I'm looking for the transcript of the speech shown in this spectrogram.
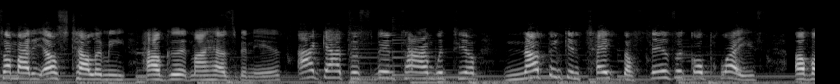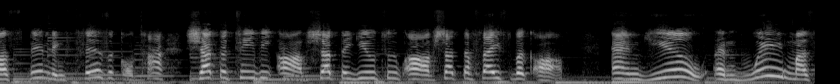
somebody else telling me how good my husband is. I got to spend time with him. Nothing can take the physical place of us spending physical time. Shut the TV off, shut the YouTube off, shut the Facebook off. And you and we must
